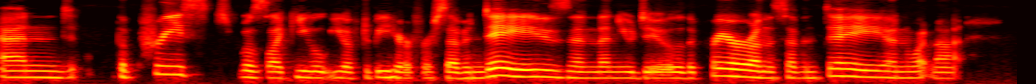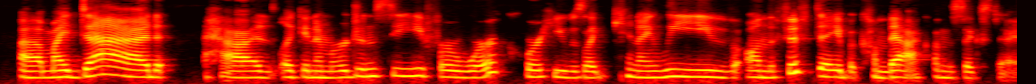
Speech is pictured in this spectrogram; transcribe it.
and the priest was like, "You you have to be here for seven days, and then you do the prayer on the seventh day and whatnot." uh, my dad had like an emergency for work where he was like, Can I leave on the fifth day but come back on the sixth day?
